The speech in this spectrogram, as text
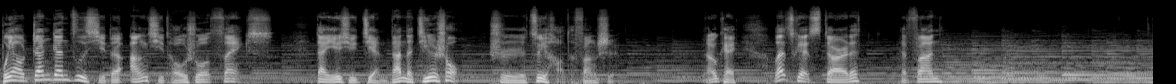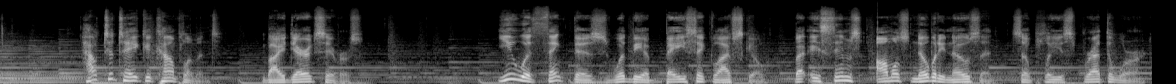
不要沾沾自喜的昂起头说 thanks，但也许简单的接受是最好的方式。OK，let's get started. Have fun. How to Take a Compliment by Derek Sivers. You would think this would be a basic life skill but it seems almost nobody knows it, so please spread the word.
